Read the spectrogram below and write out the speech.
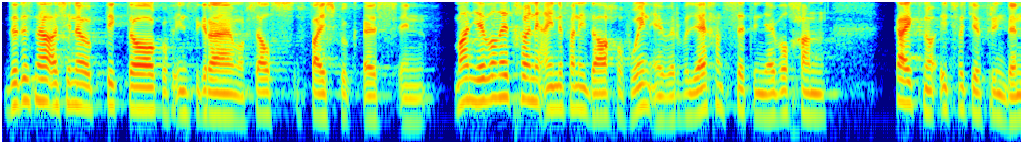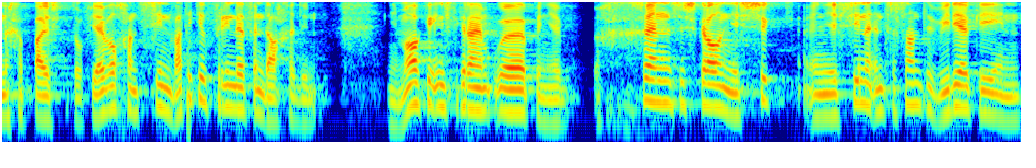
dit is nou as jy nou op TikTok of Instagram of selfs Facebook is en man jy wil net gou aan die einde van die dag of whenever wil jy gaan sit en jy wil gaan kyk na iets wat jou vriendin gepost het of jy wil gaan sien wat het jou vriende vandag gedoen. En jy maak jou Instagram oop en jy begin so skraal en jy soek en jy sien 'n interessante videoetjie en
